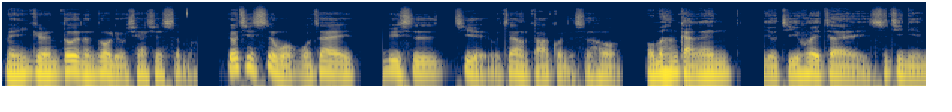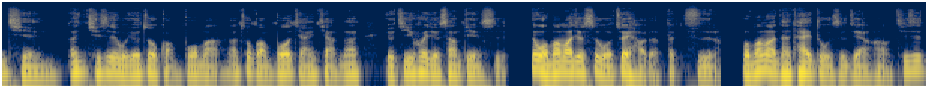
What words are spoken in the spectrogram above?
每一个人都能够留下些什么，尤其是我，我在律师界我这样打滚的时候，我们很感恩有机会在十几年前，那其实我就做广播嘛，那做广播讲一讲，那有机会就上电视。那我妈妈就是我最好的粉丝了。我妈妈的态度是这样哈，其实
